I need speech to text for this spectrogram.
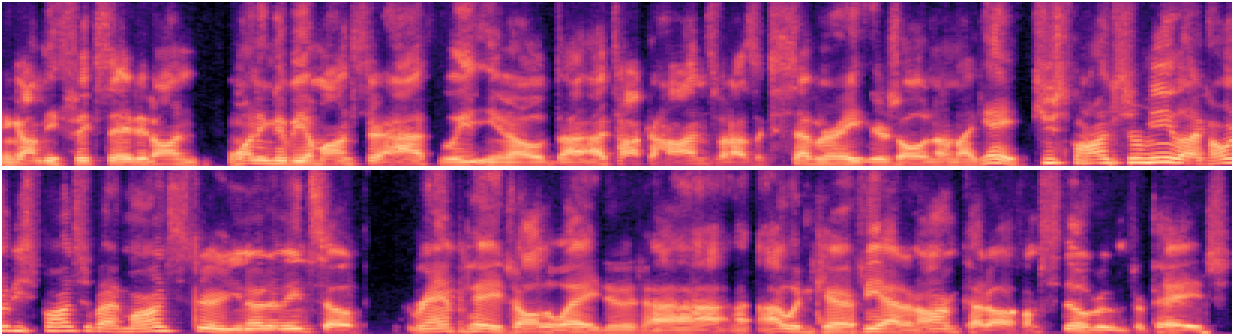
and got me fixated on wanting to be a monster athlete. You know, I, I, talked to Hans when I was like seven or eight years old, and I'm like, hey, can you sponsor me? Like, I want to be sponsored by Monster. You know what I mean? So Rampage all the way, dude. I, I, I wouldn't care if he had an arm cut off. I'm still rooting for Page.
